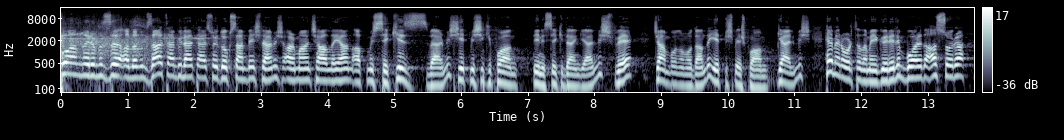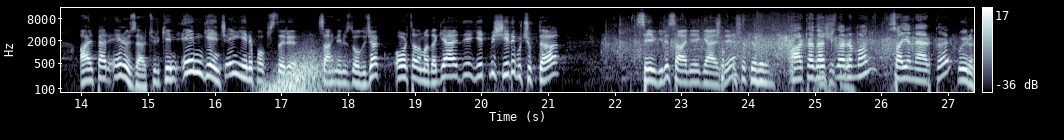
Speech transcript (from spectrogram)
Puanlarımızı alalım. Zaten Bülent Ersoy 95 vermiş, Armağan Çağlayan 68 vermiş. 72 puan Deniz Seki'den gelmiş ve Can Bonomo'dan da 75 puan gelmiş. Hemen ortalamayı görelim. Bu arada az sonra Alper Erözer, Türkiye'nin en genç, en yeni popstarı sahnemizde olacak. Ortalamada geldi. 77,5'da sevgili Salih'e geldi. Çok teşekkür ederim. Arkadaşlarımın Sayın Erkır Buyurun.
